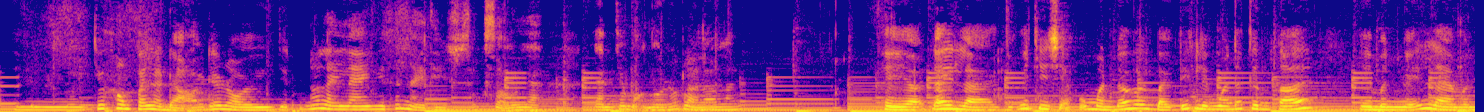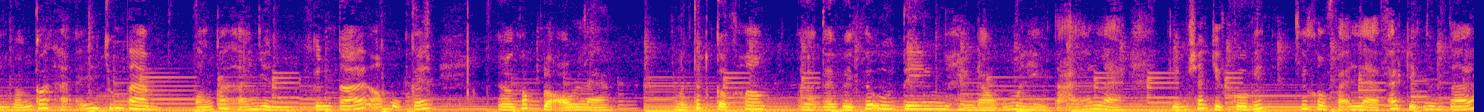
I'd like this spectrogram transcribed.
Thì mình chứ không phải là đợi để rồi dịch nó lây lan như thế này thì thực sự là làm cho mọi người rất là lo lắng. Thì à, đây là những cái chia sẻ của mình đối với bài viết liên quan đến kinh tế. Thì mình nghĩ là mình vẫn có thể chúng ta vẫn có thể nhìn kinh tế ở một cái à, góc độ là mình tích cực hơn. À, tại vì cái ưu tiên hàng đầu của mình hiện tại là kiểm soát dịch covid chứ không phải là phát triển kinh tế.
